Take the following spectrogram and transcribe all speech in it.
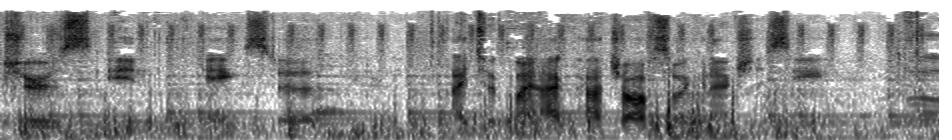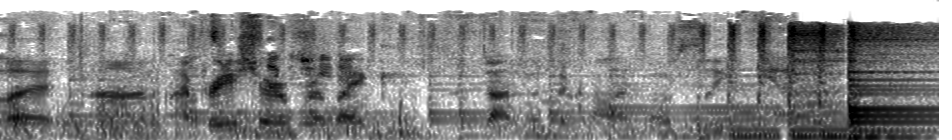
Pictures in Gangsta. I took my eye patch off so I can actually see. But um, I'm pretty sure we're like done with the con mostly.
